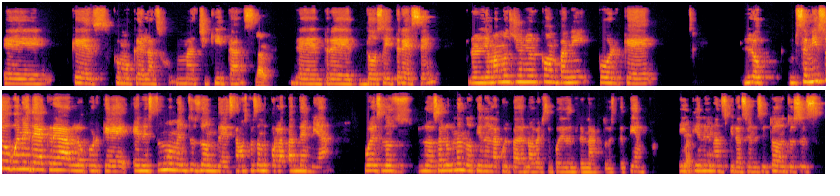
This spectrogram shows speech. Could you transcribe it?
eh, que es como que las más chiquitas, de entre 12 y 13, pero le llamamos Junior Company porque lo, se me hizo buena idea crearlo porque en estos momentos donde estamos pasando por la pandemia, pues los, los alumnos no tienen la culpa de no haberse podido entrenar todo este tiempo y tienen aspiraciones y todo. Entonces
